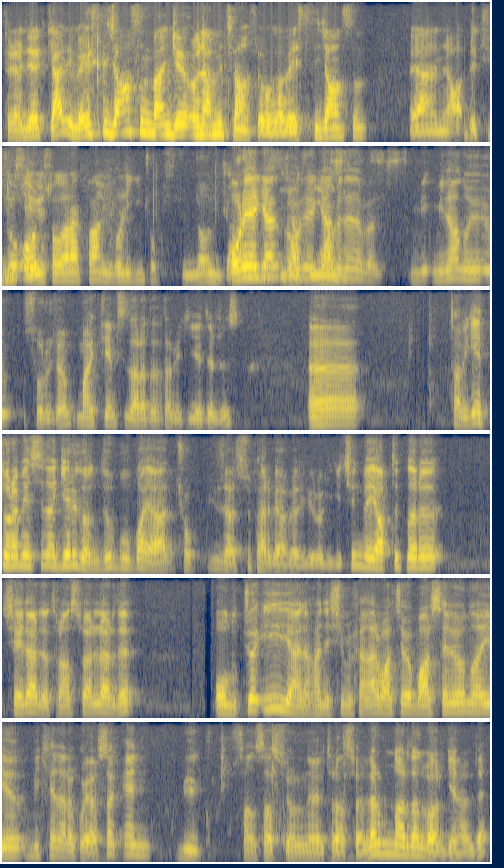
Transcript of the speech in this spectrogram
Fredette geldi. Wesley Johnson bence önemli transfer orada. Wesley Johnson yani atletizm Dur, o- seviyesi olarak falan Euroleague'in çok üstünde oyuncu. Oraya abi. gel oraya gelmeden evvel Mi- Milano'yu soracağım. Mike James'i de arada tabii ki yediririz. Ee, tabii ki Ettore Messina geri döndü. Bu bayağı çok güzel, süper bir haber EuroLeague için ve yaptıkları şeyler de transferler de oldukça iyi yani. Hani şimdi Fenerbahçe ve Barcelona'yı bir kenara koyarsak en büyük sansasyonel transferler bunlardan var genelde.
